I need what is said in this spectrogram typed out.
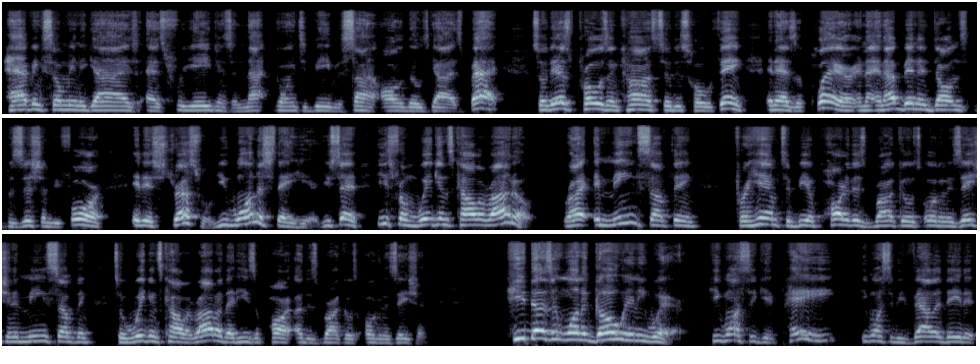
Having so many guys as free agents and not going to be able to sign all of those guys back. So there's pros and cons to this whole thing. And as a player, and, and I've been in Dalton's position before, it is stressful. You want to stay here. You said he's from Wiggins, Colorado, right? It means something for him to be a part of this Broncos organization. It means something to Wiggins, Colorado, that he's a part of this Broncos organization. He doesn't want to go anywhere. He wants to get paid. He wants to be validated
